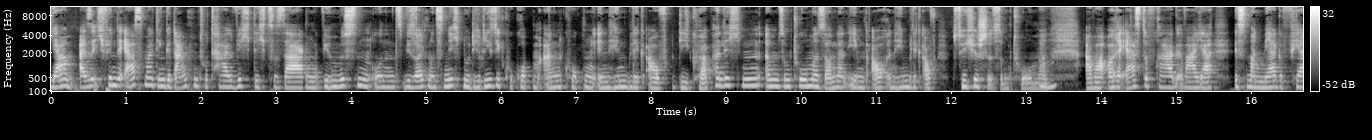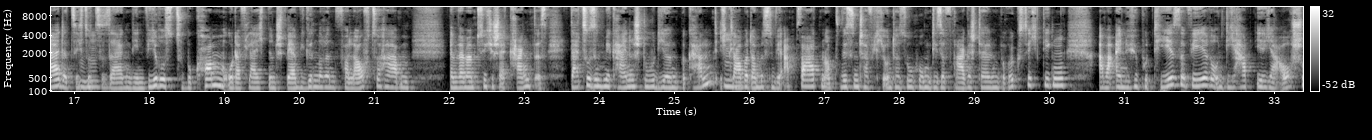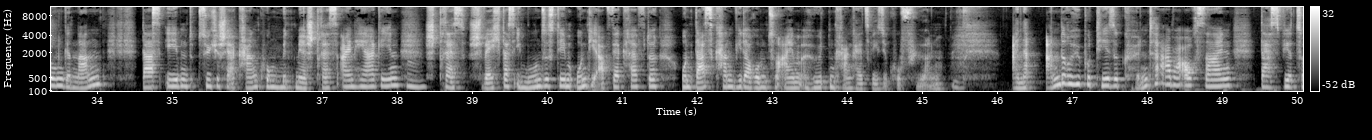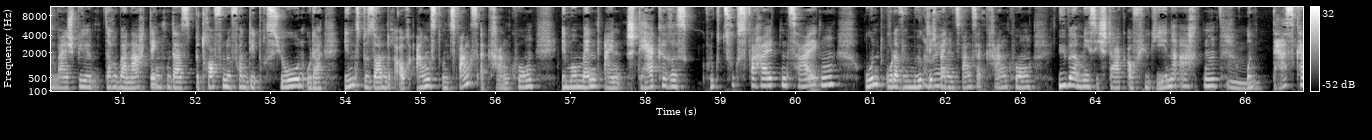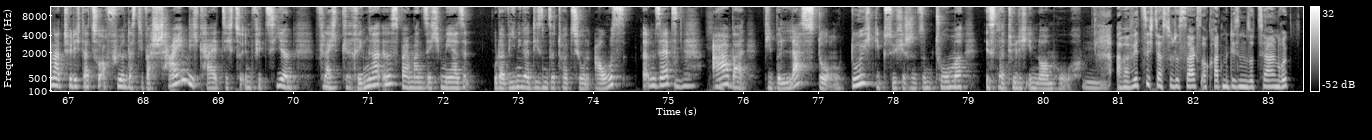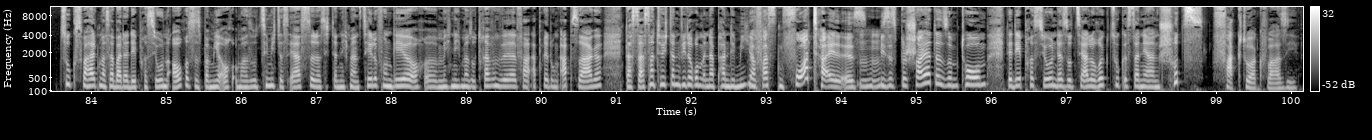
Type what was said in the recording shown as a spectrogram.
Ja, also ich finde erstmal den Gedanken total wichtig zu sagen, wir müssen uns, wir sollten uns nicht nur die Risikogruppen angucken in Hinblick auf die körperlichen ähm, Symptome, sondern eben auch in Hinblick auf psychische Symptome. Mhm. Aber eure erste Frage war ja, ist man mehr gefährdet, sich mhm. sozusagen den Virus zu bekommen oder vielleicht einen schwerwiegenderen Verlauf zu haben, äh, wenn man psychisch erkrankt ist? Dazu sind mir keine Studien bekannt. Ich mhm. glaube, da müssen wir abwarten, ob wissenschaftliche Untersuchungen diese Fragestellen berücksichtigen berücksichtigen. Aber eine Hypothese wäre, und die habt ihr ja auch schon genannt, dass eben psychische Erkrankungen mit mehr Stress einhergehen. Mhm. Stress schwächt das Immunsystem und die Abwehrkräfte und das kann wiederum zu einem erhöhten Krankheitsrisiko führen. Mhm. Eine andere Hypothese könnte aber auch sein, dass wir zum Beispiel darüber nachdenken, dass Betroffene von Depression oder insbesondere auch Angst- und Zwangserkrankungen im Moment ein stärkeres Rückzugsverhalten zeigen und oder womöglich oh, ja. bei den Zwangserkrankungen übermäßig stark auf Hygiene achten. Mhm. Und das kann natürlich dazu auch führen, dass die Wahrscheinlichkeit, sich zu infizieren, vielleicht geringer ist, weil man sich mehr oder weniger diesen Situationen aussetzt. Mhm. Aber die Belastung durch die psychischen Symptome ist natürlich enorm hoch. Mhm. Aber witzig, dass du das sagst, auch gerade mit diesem sozialen Rückzug. Rückzugsverhalten, was ja bei der Depression auch ist, ist bei mir auch immer so ziemlich das Erste, dass ich dann nicht mehr ans Telefon gehe, auch äh, mich nicht mehr so treffen will, Verabredung absage, dass das natürlich dann wiederum in der Pandemie ja fast ein Vorteil ist. Mhm. Dieses bescheuerte Symptom der Depression, der soziale Rückzug ist dann ja ein Schutzfaktor quasi.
